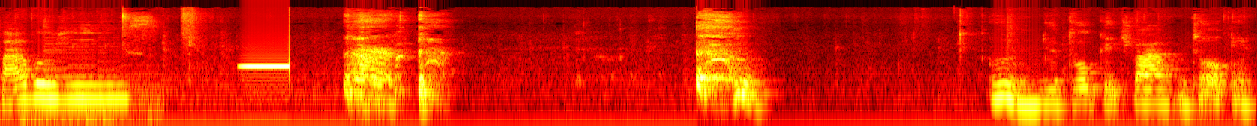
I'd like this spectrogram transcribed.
bye bougies mm, your throat get dry from talking.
